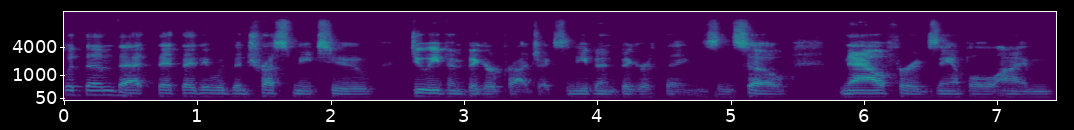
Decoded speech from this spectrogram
with them that, that they would then trust me to do even bigger projects and even bigger things and so now for example i'm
